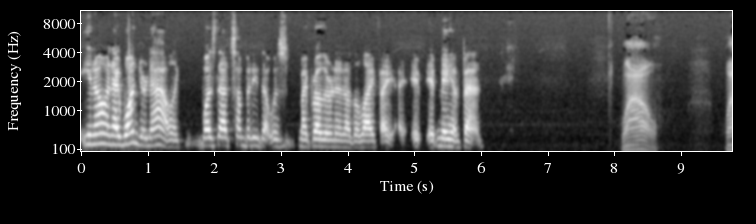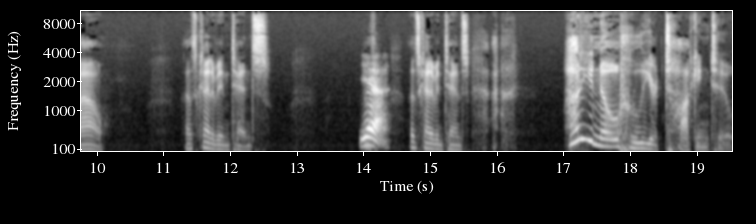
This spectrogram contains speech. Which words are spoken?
you know, and I wonder now, like, was that somebody that was my brother in another life? I it, it may have been. Wow, wow, that's kind of intense. Yeah, that's, that's kind of intense. How do you know who you're talking to?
